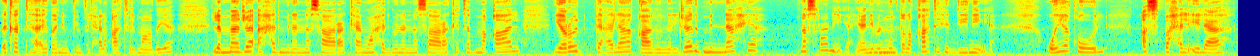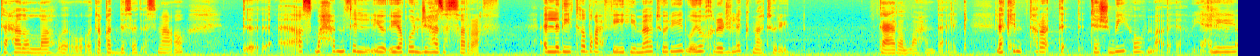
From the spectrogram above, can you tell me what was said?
ذكرتها أيضا يمكن في الحلقات الماضية لما جاء أحد من النصارى كان واحد من النصارى كتب مقال يرد على قانون الجذب من ناحية نصرانية يعني من. منطلقاته الدينية ويقول أصبح الإله تعالى الله وتقدست أسماؤه أصبح مثل يقول جهاز الصراف الذي تضع فيه ما تريد ويخرج لك ما تريد تعالى الله عن ذلك لكن ترى تشبيهه يعني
